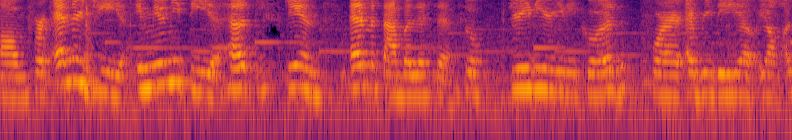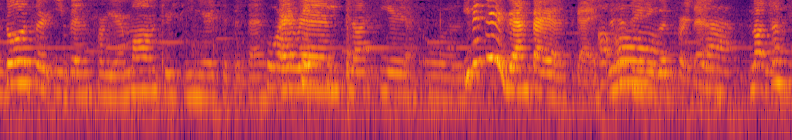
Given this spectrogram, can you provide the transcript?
um, for energy, immunity, healthy skin, and metabolism. So, it's really, really good for everyday uh, young adults or even for your moms, your senior citizen Who are 50 parents. plus years Yes. old. Even to your grandparents, guys. This is really good for them. Yeah. Not just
